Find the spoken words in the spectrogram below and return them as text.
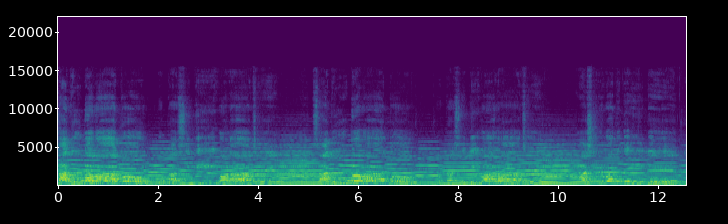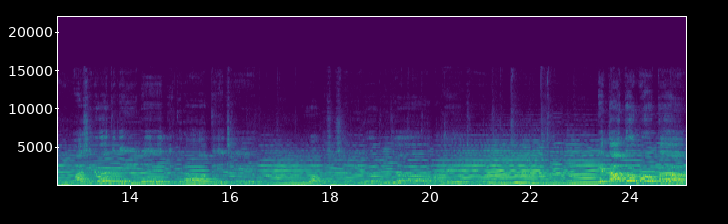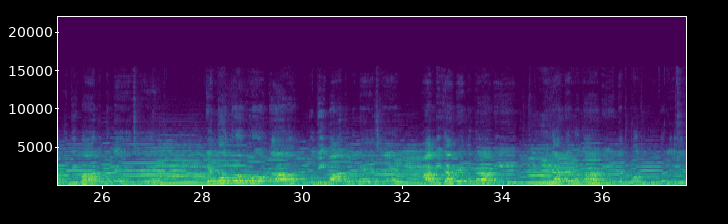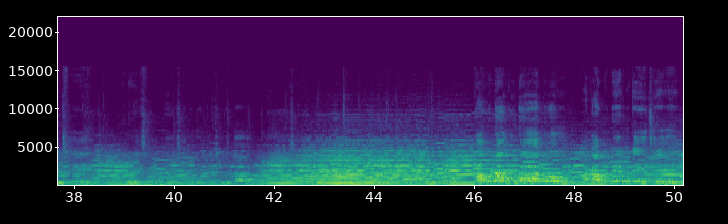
સાધુ બાબા તો મોટા સિદ્ધિ વાળા છે સાધુ બાબા તો મોટા સિદ્ધિ વાળા છે આશીર્વાદ દઈને આશીર્વાદ દઈને દીકરા આપે છે બુદ્ધિમાન બને છે. કેટલાક મોટા બુદ્ધિમાન બને છે. આ બીજાને બગાડી બીજાને બગાડીને મોજું કરે છે. કરે છે કામના ગુના તો આ કામને નડે છે.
